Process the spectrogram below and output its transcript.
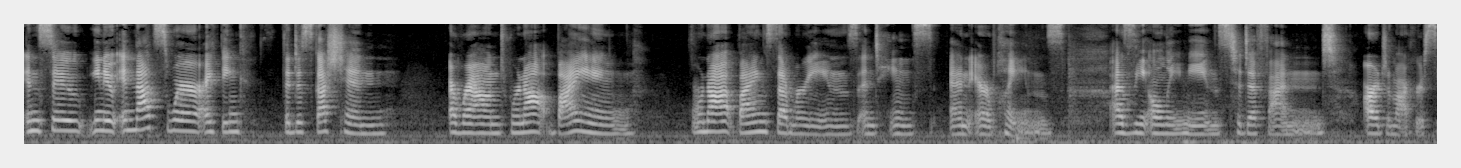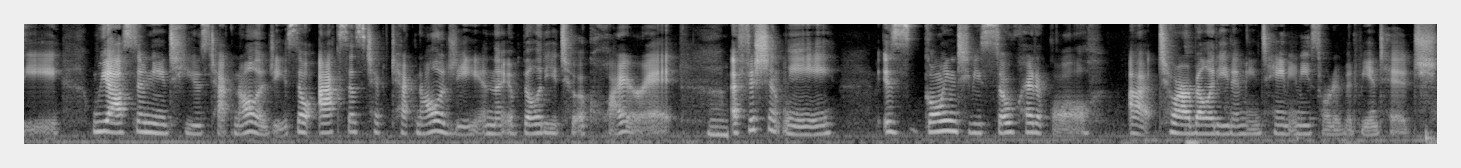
And so, you know, and that's where I think the discussion around we're not buying we're not buying submarines and tanks and airplanes as the only means to defend our democracy. We also need to use technology. So, access to technology and the ability to acquire it mm. efficiently is going to be so critical uh, to our ability to maintain any sort of advantage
